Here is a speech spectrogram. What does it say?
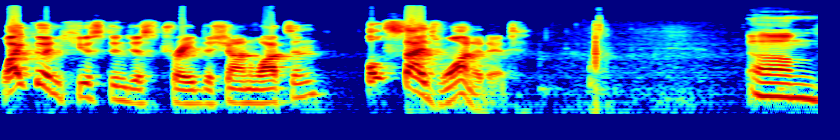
why couldn't Houston just trade Deshaun Watson? Both sides wanted it. Um,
